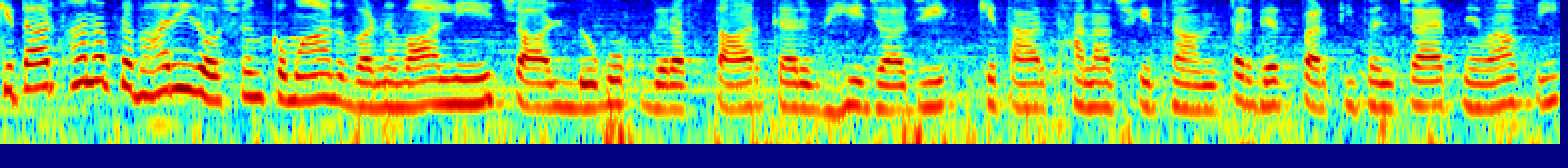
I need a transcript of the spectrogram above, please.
कितार थाना प्रभारी रोशन कुमार वर्णवाल ने चार लोगों को गिरफ़्तार कर भेजा जेल। कितार थाना क्षेत्र अंतर्गत परती पंचायत निवासी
